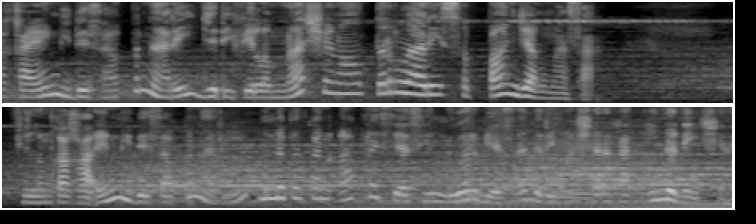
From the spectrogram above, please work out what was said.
KKN di Desa Penari jadi film nasional terlaris sepanjang masa. Film KKN di Desa Penari mendapatkan apresiasi luar biasa dari masyarakat Indonesia.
